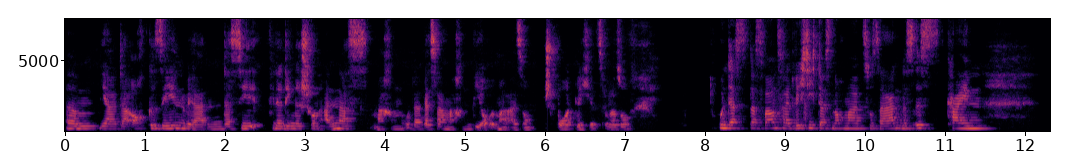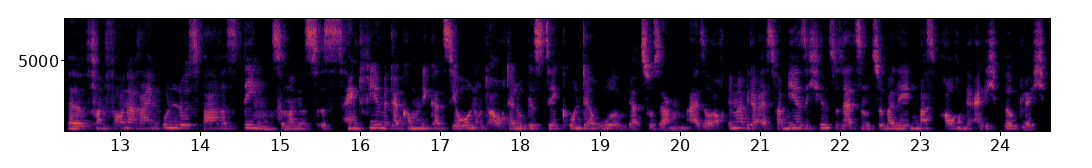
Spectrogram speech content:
ähm, ja da auch gesehen werden, dass sie viele Dinge schon anders machen oder besser machen, wie auch immer, also sportlich jetzt oder so. Und das, das war uns halt wichtig, das nochmal zu sagen. Das ist kein äh, von vornherein unlösbares Ding, sondern es, es hängt viel mit der Kommunikation und auch der Logistik und der Ruhe wieder zusammen. Also auch immer wieder als Familie sich hinzusetzen und zu überlegen, was brauchen wir eigentlich wirklich?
